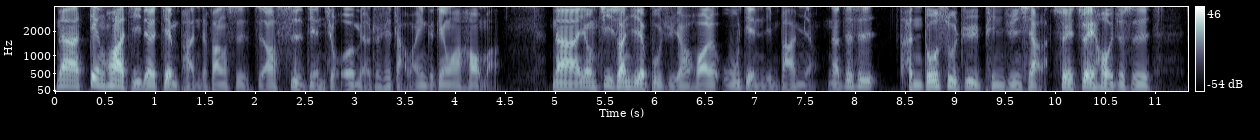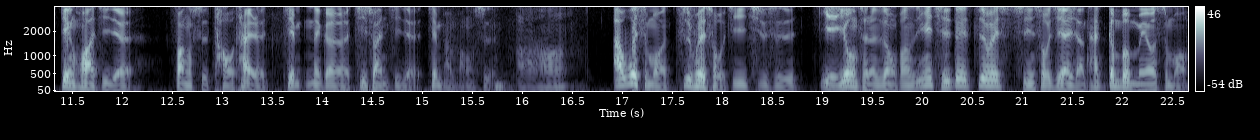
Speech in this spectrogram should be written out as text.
那电话机的键盘的方式只要四点九二秒就可以打完一个电话号码，那用计算机的布局要花了五点零八秒。那这是。很多数据平均下来，所以最后就是电话机的方式淘汰了键那个计算机的键盘方式。啊哈啊！为什么智慧手机其实也用成了这种方式？因为其实对智慧型手机来讲，它根本没有什么，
